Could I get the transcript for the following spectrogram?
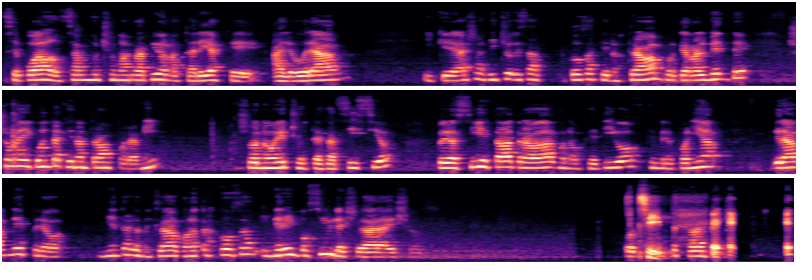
se pueda avanzar mucho más rápido en las tareas que a lograr y que hayas dicho que esas cosas que nos traban, porque realmente yo me di cuenta que eran trabas para mí. Yo no he hecho este ejercicio, pero sí estaba trabada con objetivos que me los ponía grandes, pero mientras los mezclaba con otras cosas y me era imposible llegar a ellos. Sí, eh, eh, eh,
